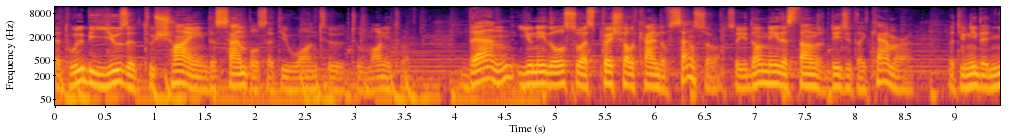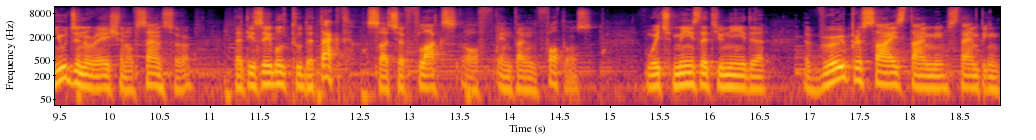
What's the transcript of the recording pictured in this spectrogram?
that will be used to shine the samples that you want to, to monitor. Then you need also a special kind of sensor. So you don't need a standard digital camera, but you need a new generation of sensor that is able to detect such a flux of entangled photons, which means that you need a, a very precise timing stamping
